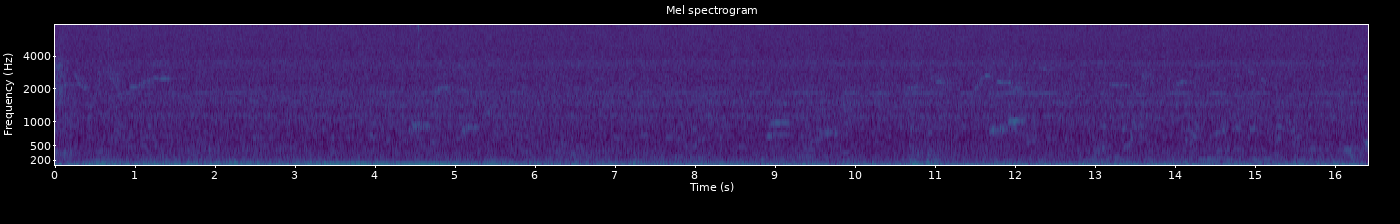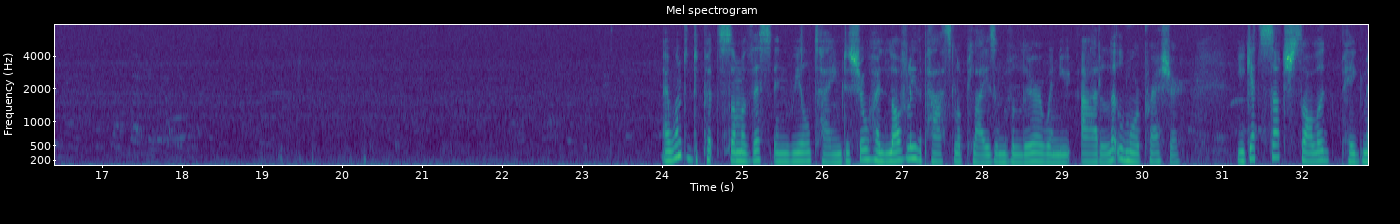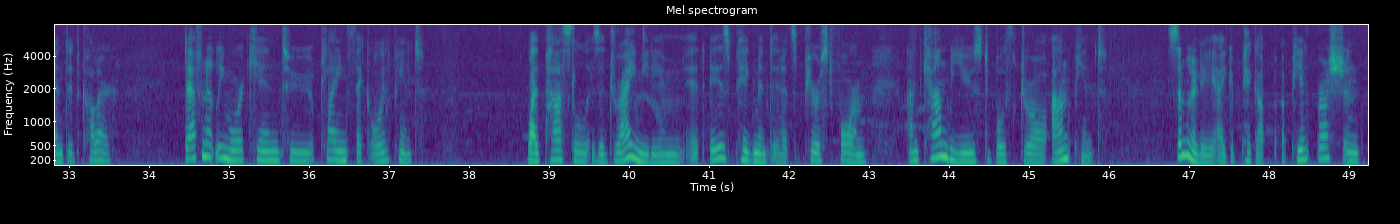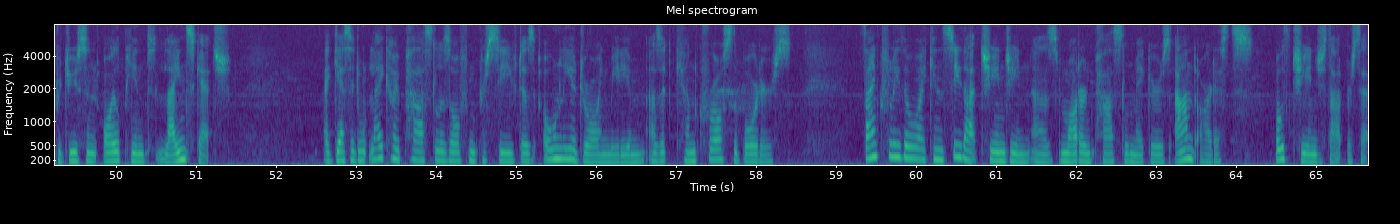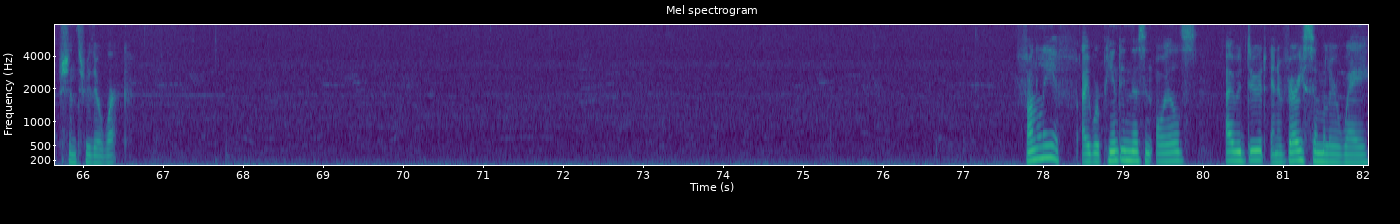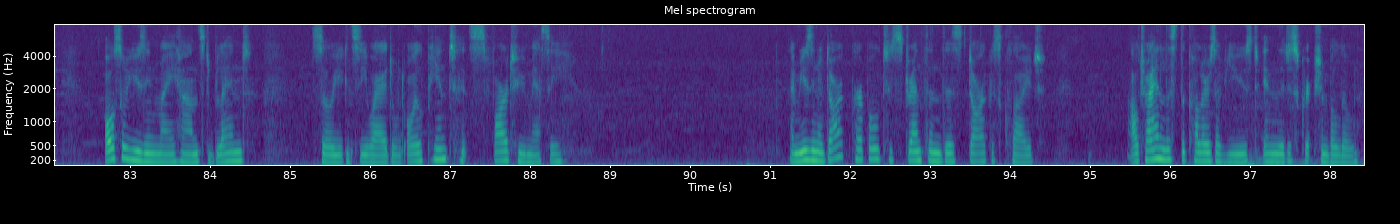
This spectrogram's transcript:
I wanted to put some of this in real time to show how lovely the pastel applies on velour when you add a little more pressure. You get such solid pigmented colour. Definitely more akin to applying thick oil paint. While pastel is a dry medium, it is pigment in its purest form and can be used to both draw and paint. Similarly, I could pick up a paintbrush and produce an oil paint line sketch. I guess I don't like how pastel is often perceived as only a drawing medium as it can cross the borders. Thankfully though I can see that changing as modern pastel makers and artists both change that perception through their work. Funnily, if I were painting this in oils, I would do it in a very similar way also using my hands to blend, so you can see why I don't oil paint, it's far too messy. I'm using a dark purple to strengthen this darkest cloud. I'll try and list the colours I've used in the description below.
